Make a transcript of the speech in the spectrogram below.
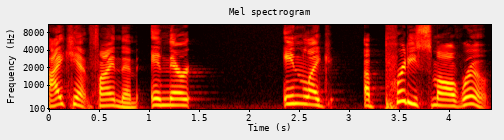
I can't find them and they're in like a pretty small room.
